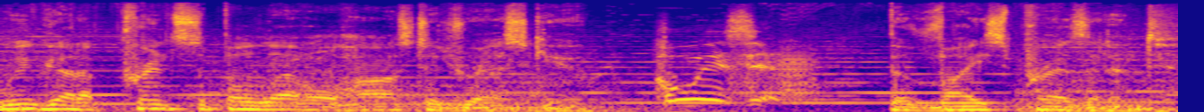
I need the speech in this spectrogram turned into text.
We've got a principal level hostage rescue. Who is it? The Vice President.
